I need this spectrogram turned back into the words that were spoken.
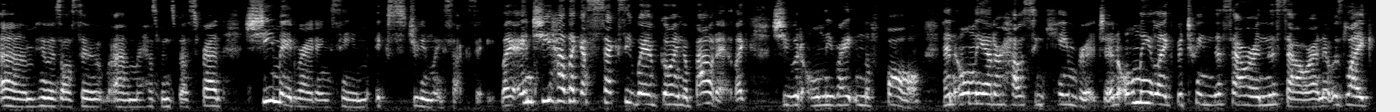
um, who is also um, my husband's best friend, she made writing seem extremely sexy. Like, and she had like a sexy way of going about it. Like she would only write in the fall and only at her house in Cambridge and only like between this hour and this hour. And it was like,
